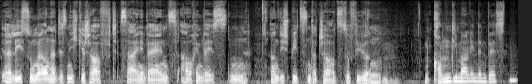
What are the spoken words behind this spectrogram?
Lee Suman hat es nicht geschafft, seine Bands auch im Westen an die Spitzen der Charts zu führen. Und kommen die mal in den Westen?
